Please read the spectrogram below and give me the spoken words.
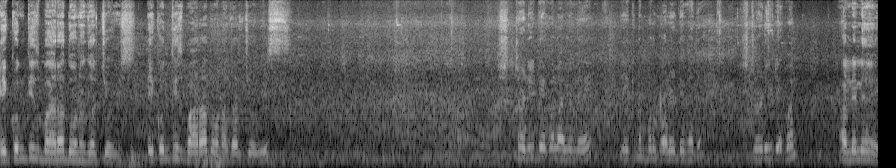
एकोणतीस बारा दोन हजार चोवीस. एकोणतीस बारा दोन हजार चोवीस. स्टडी टेबल आलेले आहे. एक नंबर क्वालिटीमध्ये स्टडी टेबल आलेले आहे.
